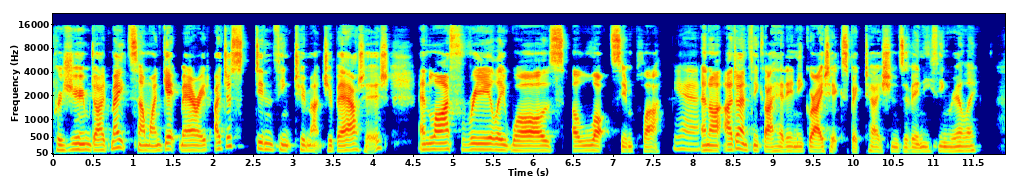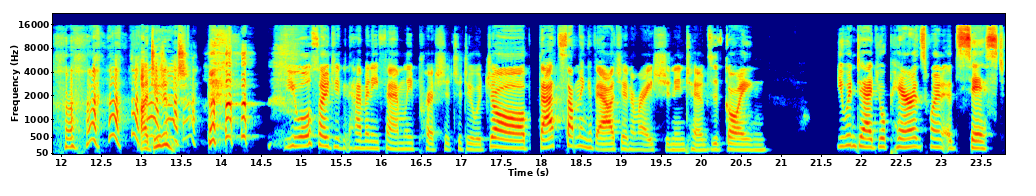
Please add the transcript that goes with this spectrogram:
presumed I'd meet someone, get married. I just didn't think too much about it. And life really was a lot simpler. Yeah. And I, I don't think I had any great expectations of anything, really. I didn't. you also didn't have any family pressure to do a job. That's something of our generation in terms of going. You and dad, your parents weren't obsessed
